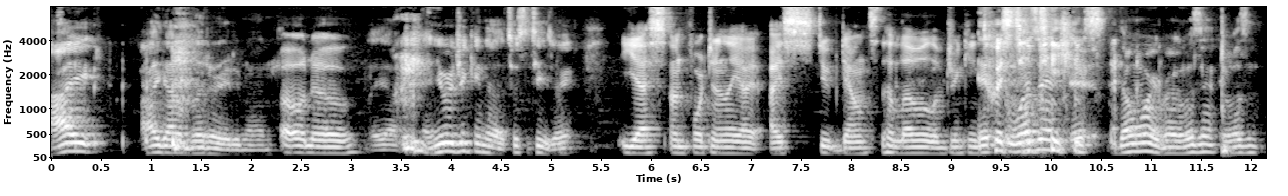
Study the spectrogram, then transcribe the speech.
I, I got obliterated, man. Oh no. But yeah, and you were drinking the twisted teas, right? Yes, unfortunately, I, I stooped down to the level of drinking It twisted wasn't. teas. it- don't worry, bro. It wasn't. It wasn't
